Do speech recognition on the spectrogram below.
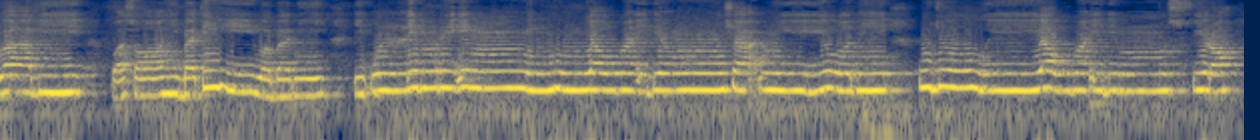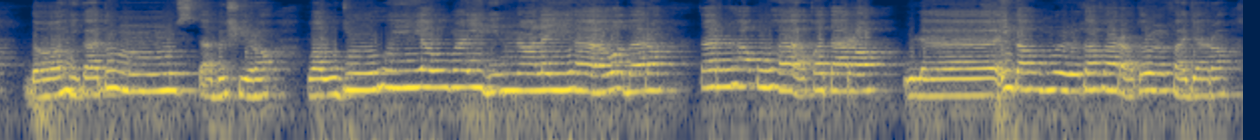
وأبيه وصاحبته وبنيه لكل امرئ منهم يومئذ شأن يغني وجوه يومئذ مسفرة ضاحكة مستبشرة ووجوه يومئذ عليها وبرة ترهقها قترة ulaika humul kafaratul fajarah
